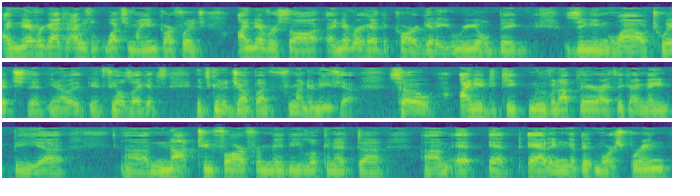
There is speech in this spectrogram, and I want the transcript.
I never got. To, I was watching my in-car footage. I never saw. I never had the car get a real big zinging wow twitch that you know it, it feels like it's it's going to jump up from underneath you. So I need to keep moving up there. I think I may be uh, uh, not too far from maybe looking at. Uh, um, at, at adding a bit more spring.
